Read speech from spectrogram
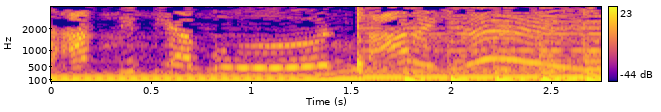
aktif ya bun. Tarik deh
